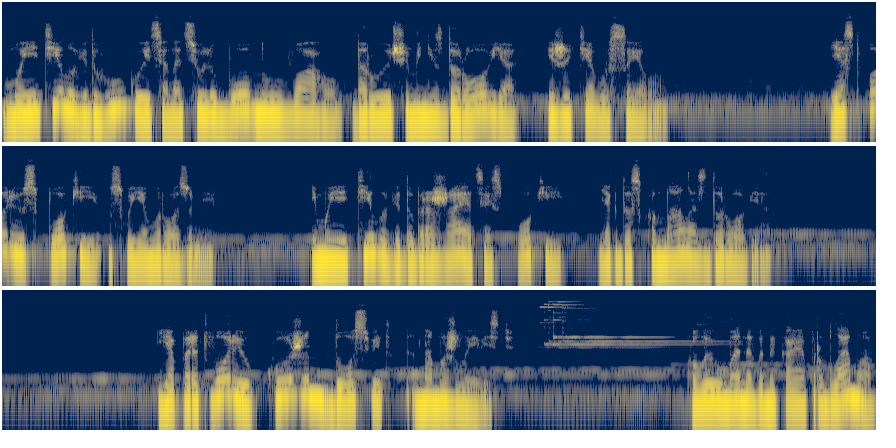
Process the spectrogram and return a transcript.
Моє тіло відгукується на цю любовну увагу, даруючи мені здоров'я і життєву силу. Я створюю спокій у своєму розумі, і моє тіло відображає цей спокій як досконале здоров'я. Я перетворюю кожен досвід на можливість. Коли у мене виникає проблема,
